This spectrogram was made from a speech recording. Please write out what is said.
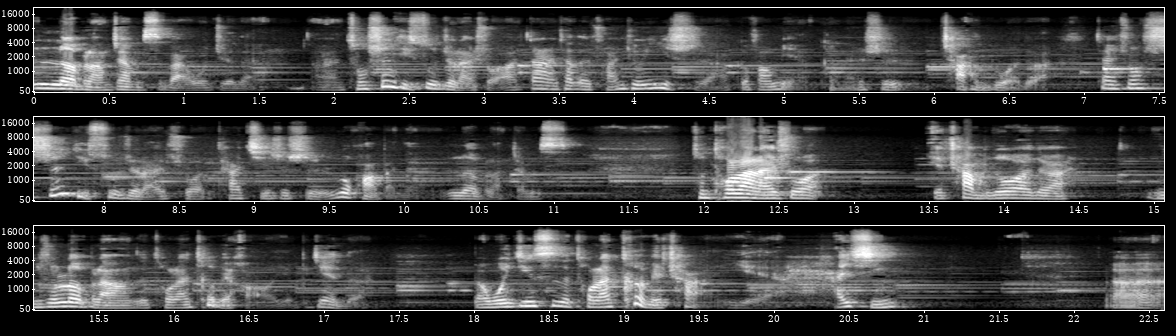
勒布朗詹姆斯吧，我觉得啊，从身体素质来说啊，当然他的传球意识啊各方面可能是差很多，对吧？但是从身体素质来说，他其实是弱化版的勒布朗詹姆斯。从投篮来说，也差不多，对吧？你说勒布朗的投篮特别好，也不见得；把维金斯的投篮特别差，也还行。呃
